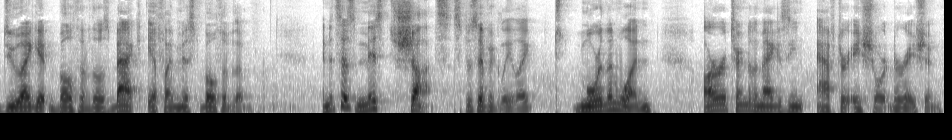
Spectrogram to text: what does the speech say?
do I get both of those back if I missed both of them? And it says missed shots specifically, like t- more than one, are returned to the magazine after a short duration.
